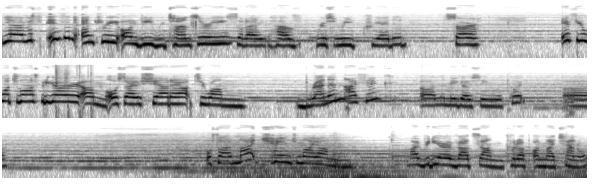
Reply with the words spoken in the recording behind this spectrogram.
yeah, this is an entry on the Return series that I have recently created. So, if you watched the last video, um, also shout out to, um, Brennan, I think. Uh, let me go see real quick. Uh... Also, I might change my um my video that's um put up on my channel.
